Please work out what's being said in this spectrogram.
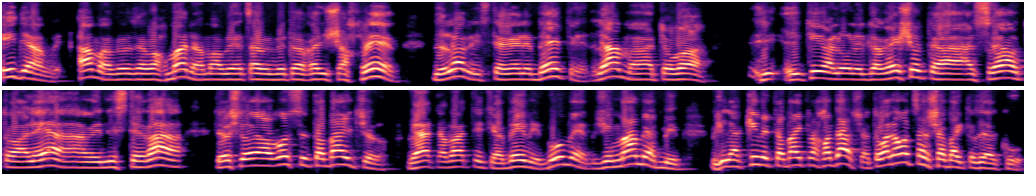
אידי אמרי, אמר ויוסף רחמן, אמר ויצא מביתו אחרי לשחרר, ולא להסתרא לבטן. למה התורה התירה לו לגרש אותה, אסרה אותו עליה, הרי נסתרה, כדי שלא יהרוס את הבית שלו. ואת אמרת תתייבם מבומה, בשביל מה מייבמים? בשביל להקים את הבית החדש. התורה לא רוצה שהבית הזה יקום.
